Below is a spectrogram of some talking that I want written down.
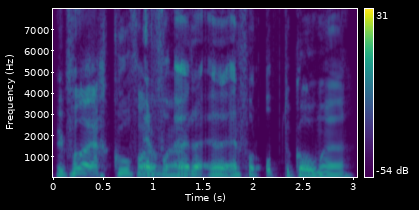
Ik vond dat echt cool van Ervoor, hem. er, er, ervoor op te komen.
